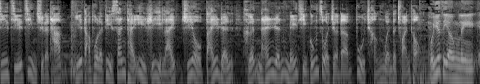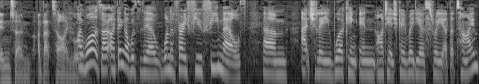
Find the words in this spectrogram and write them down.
积极进取的他，也打破了第三台一直以来只有白人和男人媒体工作者的不成文的传统。 Were you the only intern at that time? or- I was. I, I think I was the, one of very few females um, actually working in RTHK Radio 3 at that time.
